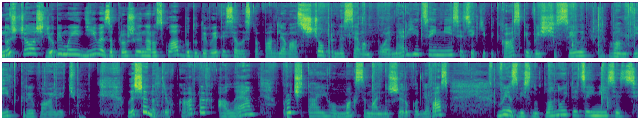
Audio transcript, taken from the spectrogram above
Ну що ж, любі мої діви, запрошую на розклад, буду дивитися листопад для вас. Що принесе вам по енергії цей місяць, які підказки вищі сили вам відкривають. Лише на трьох картах, але прочитаю його максимально широко для вас. Ви, звісно, плануйте цей місяць,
